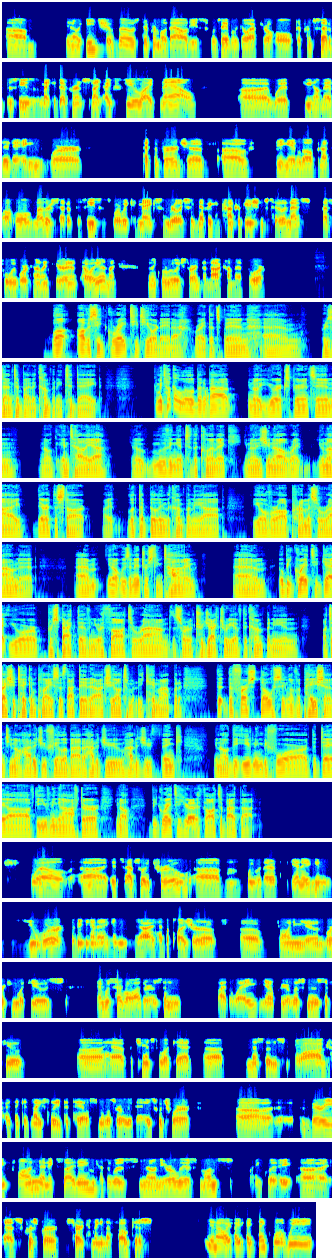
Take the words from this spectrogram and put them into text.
Um, you know, each of those different modalities was able to go after a whole different set of diseases and make a difference. And I, I feel like now, uh, with genome editing, we're at the verge of, of being able to open up a whole other set of diseases where we can make some really significant contributions to. And that's, that's what we work on here at Intellia. And I, I think we're really starting to knock on that door. Well, obviously, great TTR data, right? That's been um, presented by the company to date. Can we talk a little bit about you know your experience in you know Intellia, you know moving into the clinic? You know, as you know, right, you and I there at the start, right, looked at building the company up, the overall premise around it. Um, you know, it was an interesting time. Um, it would be great to get your perspective and your thoughts around the sort of trajectory of the company and what's actually taken place as that data actually ultimately came out. But the, the first dosing of a patient you know how did you feel about it? How did you how did you think you know the evening before the day of the evening after? You know it'd be great to hear yeah. your thoughts about that. Well uh, it's absolutely true. Um, we were there at the beginning and you were at the beginning and i had the pleasure of, of joining you and working with you as, and with several others. And by the way you know for your listeners if you uh, have a chance to look at uh, Nessen's blog, I think it nicely details some of those early days, which were uh, very fun and exciting because it was, you know, in the earliest months, frankly, uh, as CRISPR started coming into focus. You know, I, I think what we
